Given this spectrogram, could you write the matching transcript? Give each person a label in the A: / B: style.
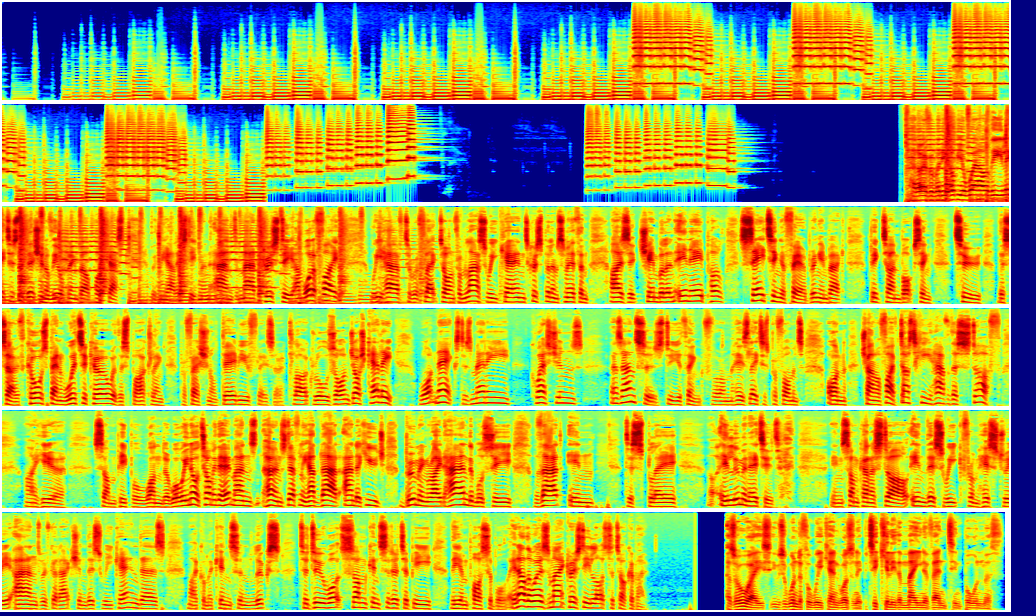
A: Hello, everybody. Hope you're well. The latest edition of the Opening Bell podcast with me, Alex Steedman, and Matt Christie. And what a fight we have to reflect on from last weekend. Chris Billam-Smith and Isaac Chamberlain in a pulsating affair, bringing back big time boxing to the South Coast. Ben Whitaker with a sparkling professional debut. Fraser Clarke rolls on. Josh Kelly, what next? As many questions as answers, do you think, from his latest performance on Channel 5? Does he have the stuff? I hear some people wonder. Well, we know Tommy the Hitman Hearns definitely had that and a huge booming right hand, and we'll see that in display uh, illuminated in some kind of style in this week from history. And we've got action this weekend as Michael McKinson looks to do what some consider to be the impossible. In other words, Matt Christie, lots to talk about.
B: As always, it was a wonderful weekend, wasn't it? Particularly the main event in Bournemouth.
